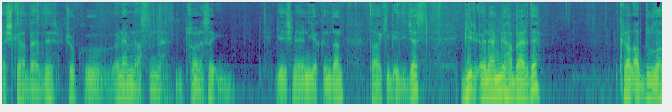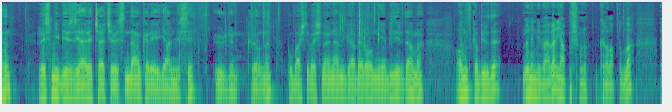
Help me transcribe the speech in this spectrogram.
başka haberdi. Çok e, önemli aslında. Sonrası gelişmelerini yakından takip edeceğiz. Bir önemli haberde Kral Abdullah'ın resmi bir ziyaret çerçevesinde Ankara'ya gelmesi Ürdün kralının bu başlı başına önemli bir haber olmayabilirdi ama Anıtkabir'de önemli bir haber yapmış bunu Kral Abdullah. Ee,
